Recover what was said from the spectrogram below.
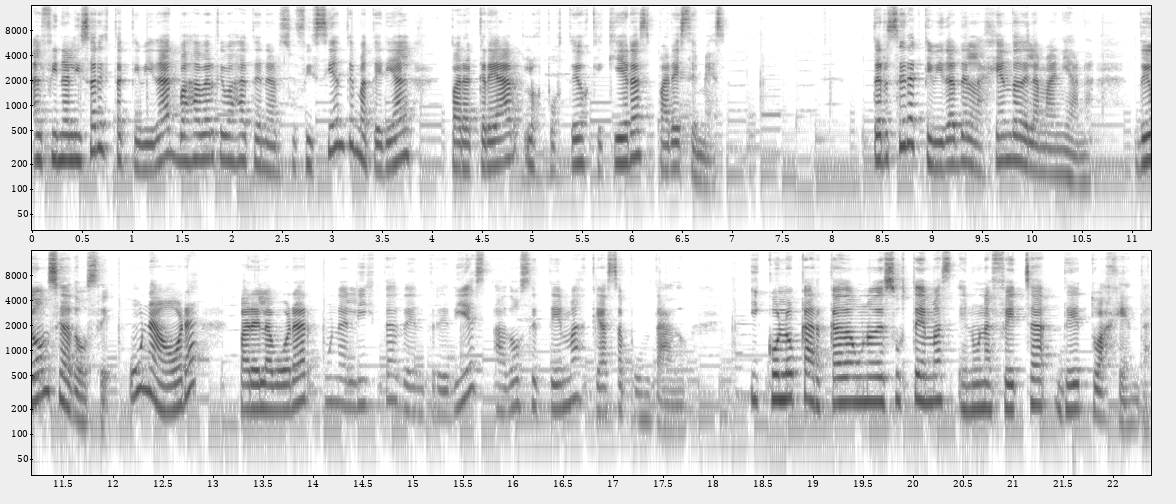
Al finalizar esta actividad vas a ver que vas a tener suficiente material para crear los posteos que quieras para ese mes. Tercera actividad en la agenda de la mañana, de 11 a 12, una hora para elaborar una lista de entre 10 a 12 temas que has apuntado y colocar cada uno de sus temas en una fecha de tu agenda.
